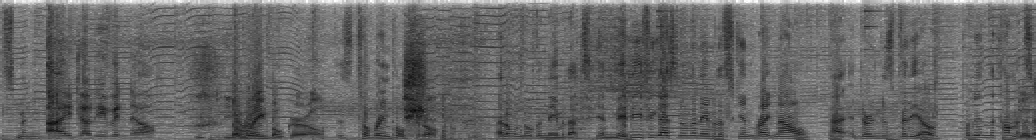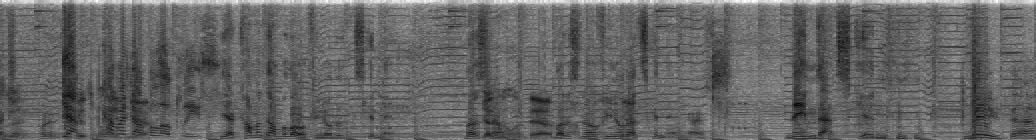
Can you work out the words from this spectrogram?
Smitten. I don't even know. You The don't- Rainbow Girl. Is to Rainbow Girl? I don't know the name of that skin. Maybe if you guys know the name of the skin right now uh, during this video, put it in the comment Guys, section. Put it, Yeah, comment yeah. down below, please. yeah, comment down below if you know the skin name. Let us Guys, know. gonna let that- Let us I'm know if you know do that skin name, guys. Name that skin. Name that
